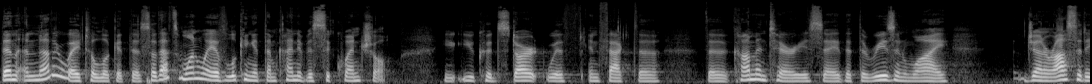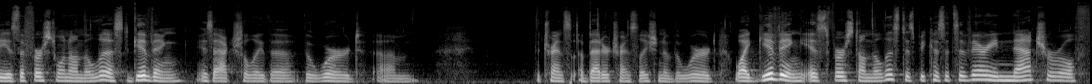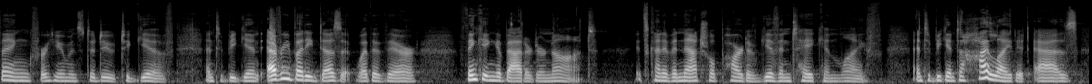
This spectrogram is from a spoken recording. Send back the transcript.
Then another way to look at this, so that's one way of looking at them kind of as sequential. You, you could start with, in fact, the, the commentaries say that the reason why generosity is the first one on the list, giving is actually the, the word, um, the trans- a better translation of the word. Why giving is first on the list is because it's a very natural thing for humans to do, to give and to begin. Everybody does it, whether they're thinking about it or not. It's kind of a natural part of give and take in life. And to begin to highlight it as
